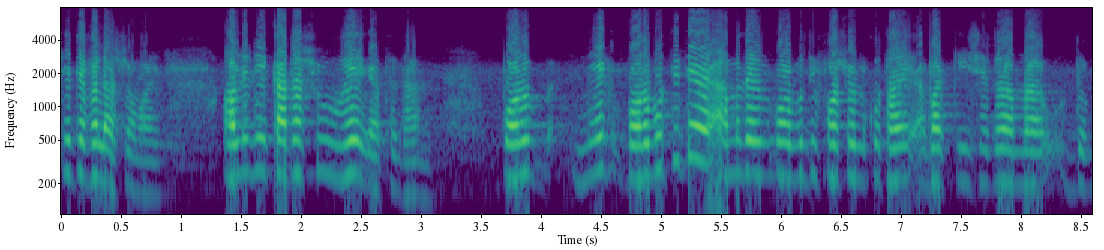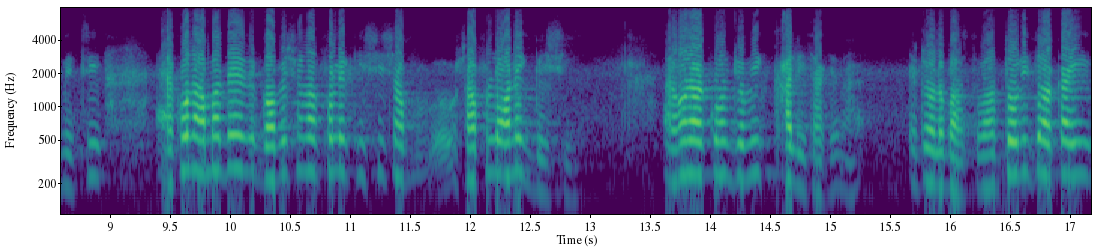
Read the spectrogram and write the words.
কেটে ফেলার সময়। অলরেডি কাটা শুরু হয়ে গেছে ধান। পরবর্তীতে আমাদের পরবর্তী ফসল কোথায়, আবার কি সেটা আমরা উদ্যোগ নিচ্ছি। এখন আমাদের গবেষণার ফলে কৃষি সাফ- সাফল্য অনেক বেশি। এখন আর কোনো জমি খালি থাকে না। এটা হলো বাস্তব। আর তরি তরকারি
